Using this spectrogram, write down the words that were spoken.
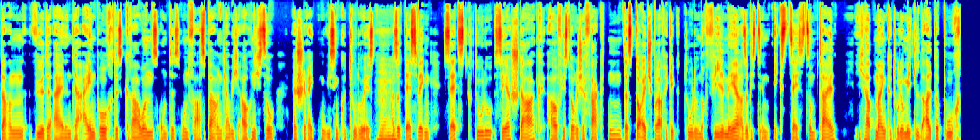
dann würde einen der Einbruch des Grauens und des Unfassbaren, glaube ich, auch nicht so erschrecken, wie es in Cthulhu ist. Mhm. Also deswegen setzt Cthulhu sehr stark auf historische Fakten, das deutschsprachige Cthulhu noch viel mehr, also bis zum Exzess zum Teil. Ich habe mein Cthulhu-Mittelalter-Buch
